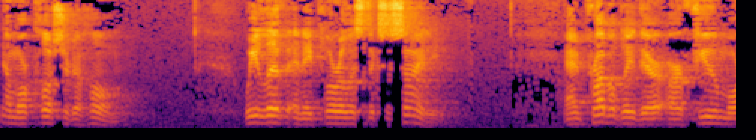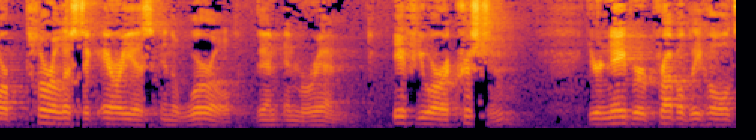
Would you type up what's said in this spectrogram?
Now, more closer to home, we live in a pluralistic society. And probably there are few more pluralistic areas in the world than in Marin. If you are a Christian, your neighbor probably holds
